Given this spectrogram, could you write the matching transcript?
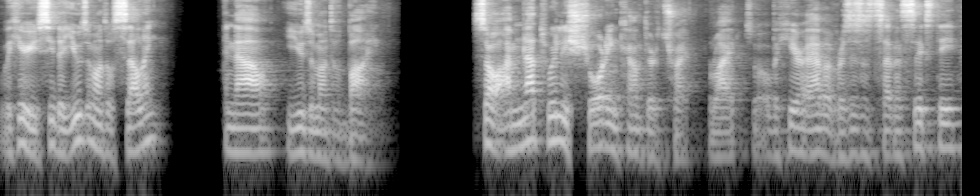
Over here, you see the huge amount of selling and now huge amount of buying. So I'm not really shorting counter trend, right? So over here, I have a resistance 760.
